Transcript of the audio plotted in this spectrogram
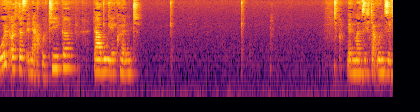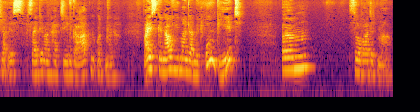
holt euch das in der Apotheke, da wo ihr könnt. Wenn man sich da unsicher ist, seitdem man hat sie im Garten und man weiß genau, wie man damit umgeht. Ähm, so, wartet mal.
